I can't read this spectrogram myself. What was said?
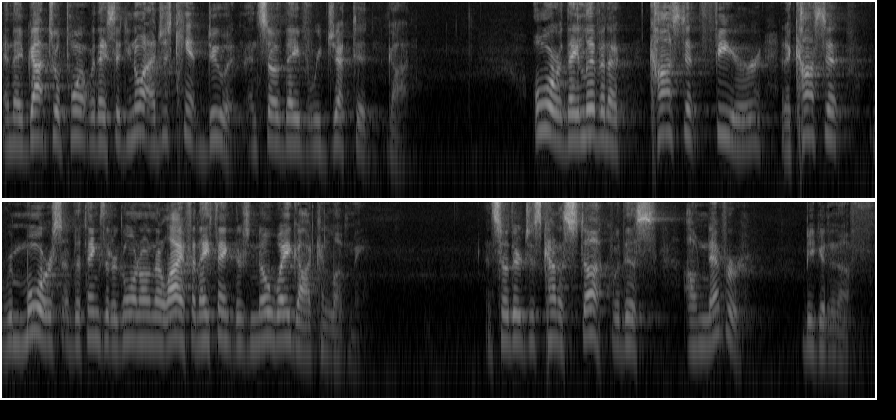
and they've got to a point where they said, you know what, I just can't do it. And so they've rejected God. Or they live in a constant fear and a constant remorse of the things that are going on in their life, and they think there's no way God can love me. And so they're just kind of stuck with this I'll never be good enough.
